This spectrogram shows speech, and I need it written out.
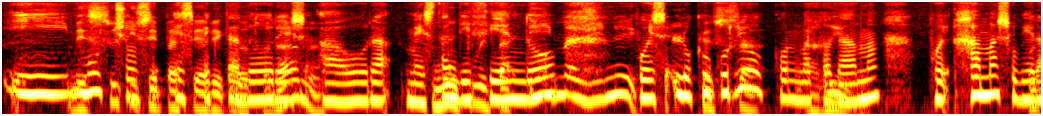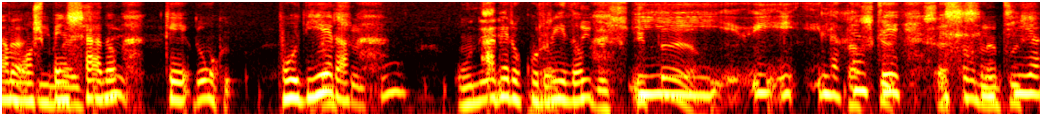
y muchos espectadores ahora me están diciendo pues lo que ocurrió con Notre Dame pues jamás hubiéramos pensado que pudiera haber ocurrido. y, la gente se sentía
